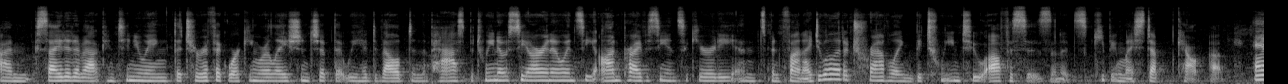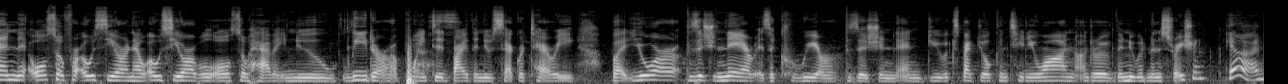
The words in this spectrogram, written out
I'm excited about continuing the terrific working relationship that we had developed in the past between OCR and ONC on privacy and security. And it's been fun. I do a lot of traveling between two offices, and it's keeping my step count up. And also for OCR, now OCR will also have a new leader appointed Yes. by the new secretary, but your position there is a career position, and do you expect you'll continue on under the new administration? Yeah, I'm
